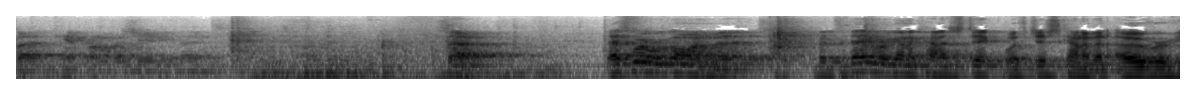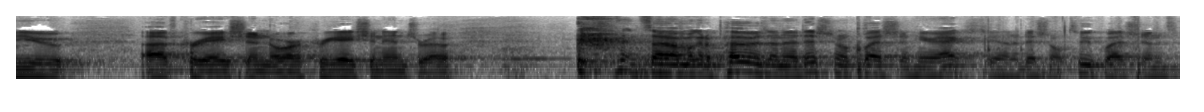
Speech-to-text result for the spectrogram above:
but can't promise you anything. So that's where we're going with it. But today we're going to kind of stick with just kind of an overview of creation or creation intro. and so I'm going to pose an additional question here, actually, an additional two questions.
